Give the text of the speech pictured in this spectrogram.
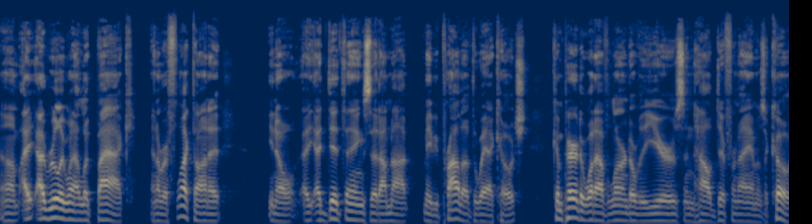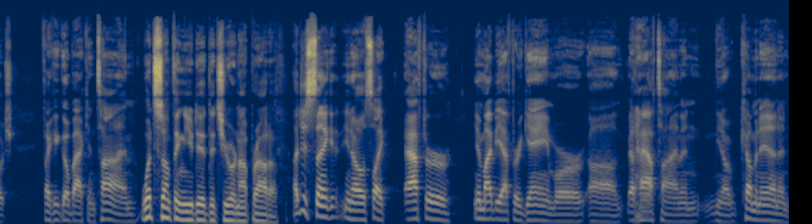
um, I, I really, when I look back and I reflect on it, you know, I, I did things that I'm not maybe proud of the way I coached compared to what I've learned over the years and how different I am as a coach. If I could go back in time, What's something you did that you are not proud of? I just think you know it's like after you know it might be after a game or uh, at halftime, and you know coming in and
